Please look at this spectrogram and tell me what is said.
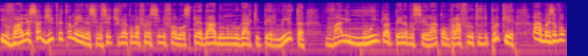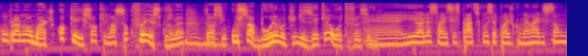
e vale essa dica também, né? Se você tiver, como a Francine falou, hospedado num lugar que permita, vale muito a pena você ir lá comprar frutos do. Por quê? Ah, mas eu vou comprar no Walmart. Ok, só que lá são frescos, né? Então, assim, o sabor eu vou te dizer que é outro, Francine. É, e olha só, esses pratos que você pode comer lá, eles são,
